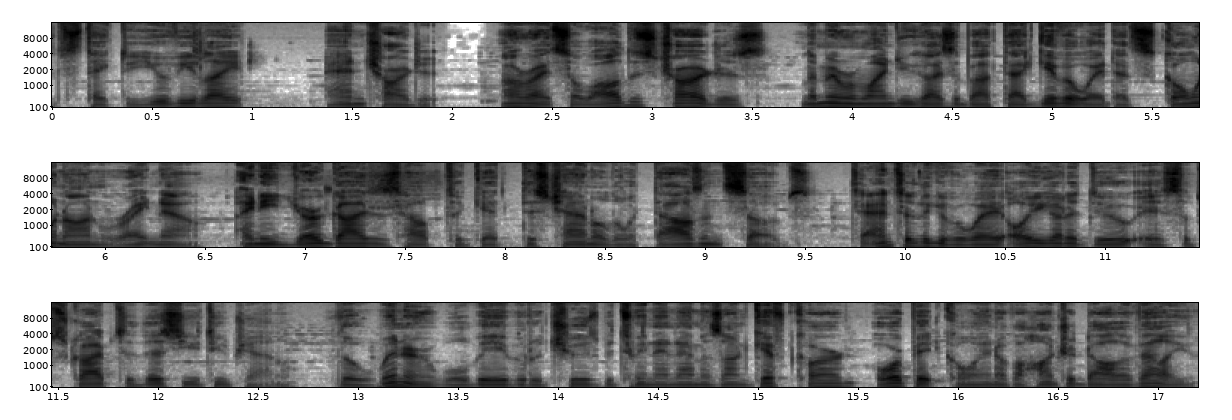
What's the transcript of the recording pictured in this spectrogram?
Let's take the UV light and charge it. Alright, so while this charges, let me remind you guys about that giveaway that's going on right now. I need your guys' help to get this channel to a thousand subs. To enter the giveaway, all you gotta do is subscribe to this YouTube channel. The winner will be able to choose between an Amazon gift card or Bitcoin of $100 value.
